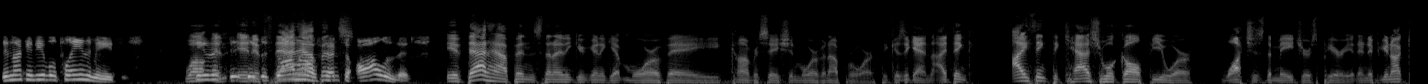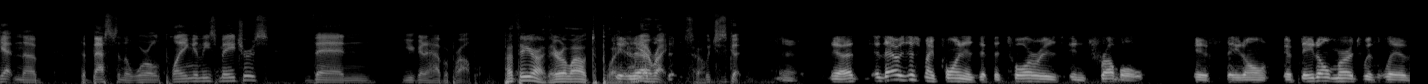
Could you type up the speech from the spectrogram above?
they're not going to be able to play in the majors. Well, See, and, the, and the, if the that happens, to all of this. if that happens, then I think you're going to get more of a conversation, more of an uproar. Because again, I think I think the casual golf viewer watches the majors. Period. And if you're not getting the the best in the world playing in these majors, then you're going to have a problem. But they are. They're allowed to play. Yeah. Yeah, right. So Which is good. Yeah, that, that was just my point. Is that the tour is in trouble if they don't if they don't merge with LIV,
